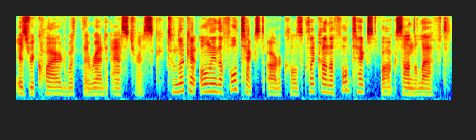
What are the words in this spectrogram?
is required with the red asterisk. To look at only the full text articles, click on the full text box on the left.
